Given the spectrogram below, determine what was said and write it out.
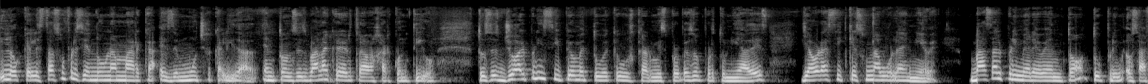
lo que le estás ofreciendo a una marca es de mucha calidad, entonces van a querer trabajar contigo. Entonces yo al principio me tuve que buscar mis propias oportunidades y ahora sí que es una bola de nieve. Vas al primer evento, tu o sea,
